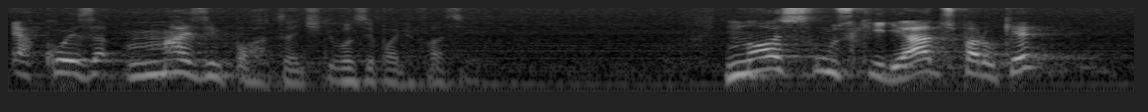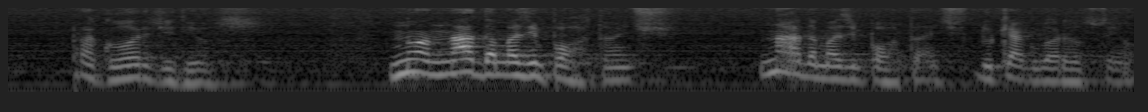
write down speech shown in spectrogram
é a coisa mais importante que você pode fazer. Nós fomos criados para o quê? para a glória de Deus. Não há nada mais importante, nada mais importante do que a glória do Senhor.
